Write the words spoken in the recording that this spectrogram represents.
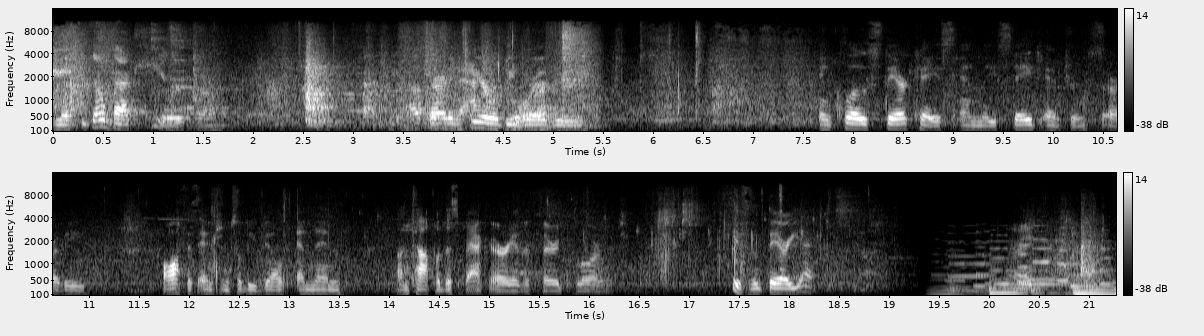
And if you go back here, starting here will be where the enclosed staircase and the stage entrance, or the office entrance will be built, and then on top of this back area, the third floor, which isn't there yet. All right.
